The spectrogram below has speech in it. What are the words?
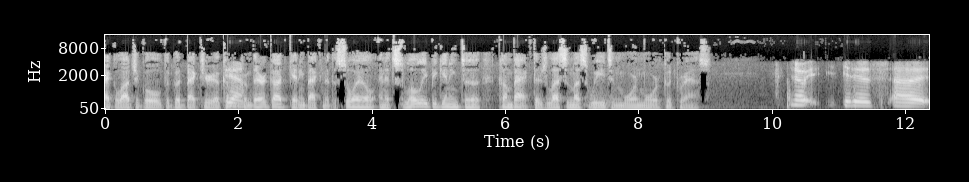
ecological, the good bacteria coming Yeah. from their gut, getting back into the soil, and it's slowly beginning to come back. There's less and less weeds and more and more good grass. You know, it, is uh,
